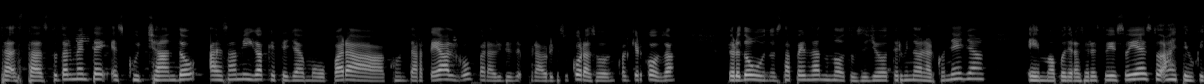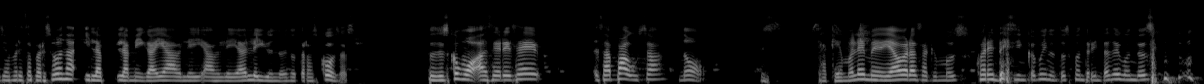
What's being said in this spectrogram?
O sea, estás totalmente escuchando a esa amiga que te llamó para contarte algo, para abrir, para abrir su corazón, cualquier cosa, pero no, uno está pensando, no, entonces yo termino de hablar con ella, eh, me voy a poder hacer esto y esto y esto, ay, tengo que llamar a esta persona, y la, la amiga y hable y hable y hable y uno en otras cosas. Entonces, como hacer ese, esa pausa, no, pues saquémosle media hora, saquemos 45 minutos con 30 segundos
